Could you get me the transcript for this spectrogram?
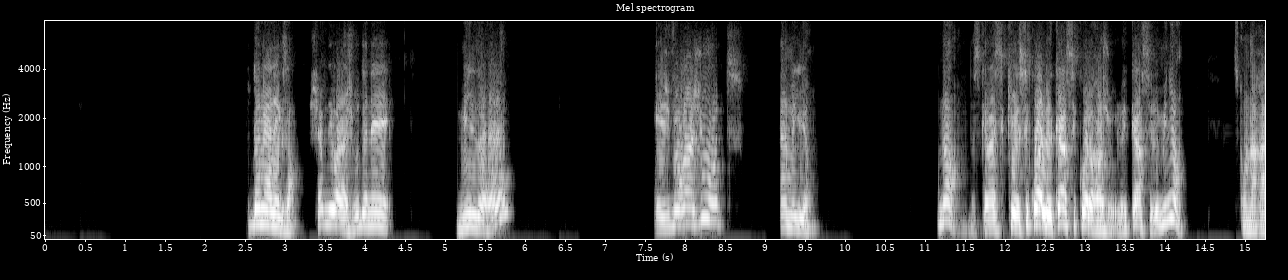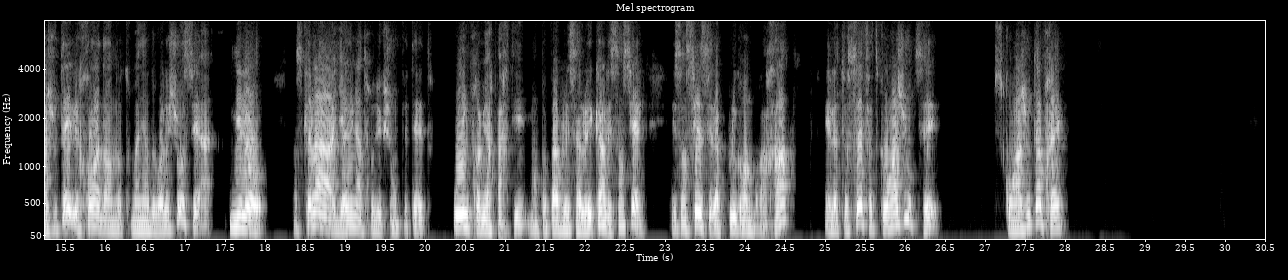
Je vous donner un exemple. Le chef dit voilà, je vous donner 1000 euros et je vous rajoute un million. Non, parce que c'est quoi le cas, c'est quoi le rajout? Le cas, c'est le million. Ce qu'on a rajouté, le choix dans notre manière de voir les choses, c'est 1000 euros. Dans ce cas-là, il y a une introduction peut-être, ou une première partie, mais on ne peut pas appeler ça le cas, l'essentiel. L'essentiel, c'est la plus grande bracha, et la tosef, ce qu'on rajoute, c'est ce qu'on rajoute après.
